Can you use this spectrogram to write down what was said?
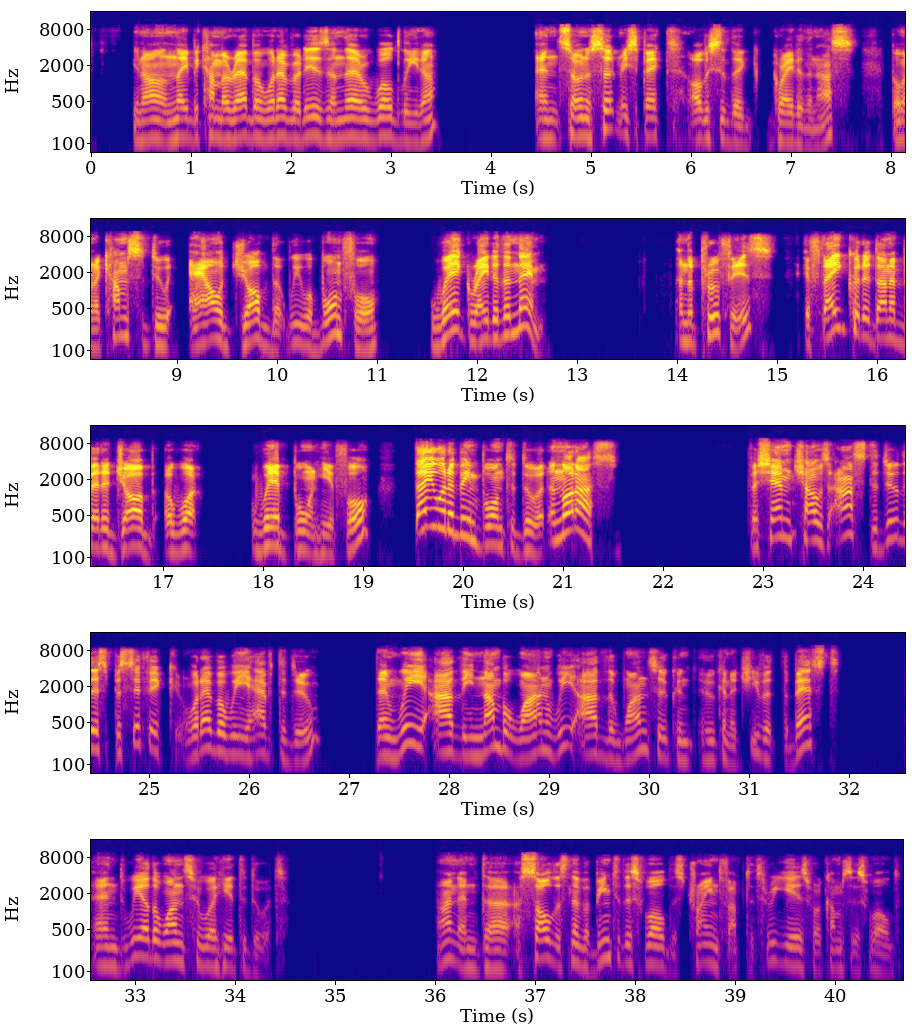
you know, and they become a rabbi, whatever it is, and they're a world leader. And so, in a certain respect, obviously they're greater than us. But when it comes to do our job that we were born for, we're greater than them. And the proof is, if they could have done a better job of what we're born here for, they would have been born to do it and not us. Hashem chose us to do this specific whatever we have to do, then we are the number one. We are the ones who can who can achieve it the best, and we are the ones who are here to do it. Right? And uh, a soul that's never been to this world is trained for up to three years before it comes to this world.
